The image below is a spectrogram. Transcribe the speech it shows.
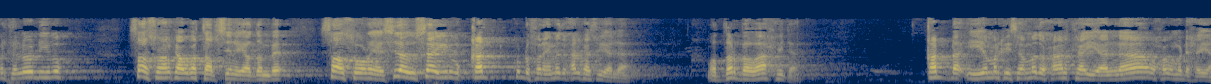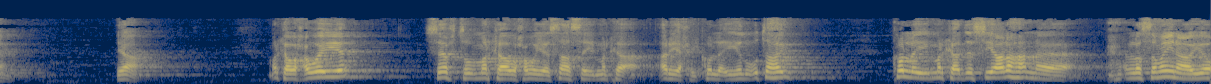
Marka loo dhiibo saasuu halkaa uga taabsiinaya dambe saasuu odhanaya sidaasuu saa yidhi qadh ku dhufanaya madaxu halkaasu yaallaa. Waa darba waaxida. Qadha iyo markaysaa madaxu halkaa yaallaa waxba uma dhexeeyaan. Ya marka waxa weeye seeftu marka waxa weeye saasay marka aryaxay kolley iyadu u tahay. Kolley markaa dee siyaalahan la samaynaayo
